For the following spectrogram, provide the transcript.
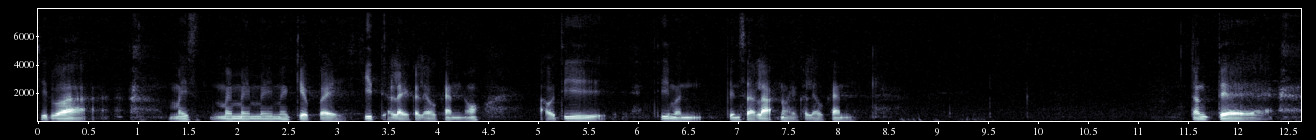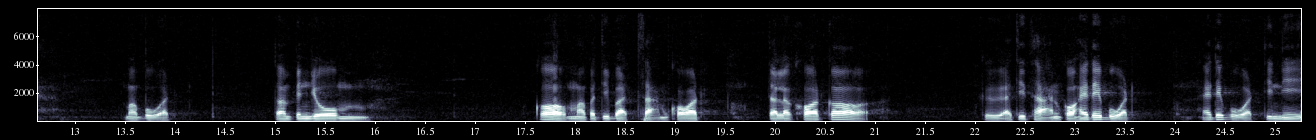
คิดว่าไม่ไม่ไม่ไม่ไม่เก็บไปคิดอะไรก็แล้วกันเนาะ เอาที่ที่มันเป็นสาระหน่อยก็แล้วกัน ตั้งแต่มาบวชตอนเป็นโยม ก็มาปฏิบัติสามคอร์สแต่ละคอร์สก็คืออธิษฐานขอให้ได้บวชให้ได้บวชที่นี่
